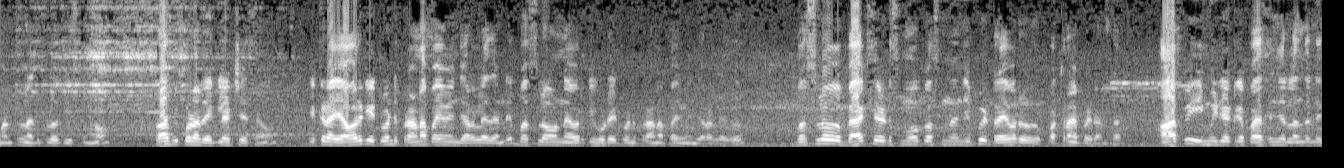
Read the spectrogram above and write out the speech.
మంటలను అదుపులో తీసుకున్నాం. ట్రాఫిక్ కూడా రెగ్యులేట్ చేసాము ఇక్కడ ఎవరికి ఎటువంటి ప్రాణాపాయం ఏం జరగలేదండి. బస్సులో ఉన్న ఎవరికి కూడా ఎటువంటి ప్రాణాపాయం ఏం జరగలేదు. బస్సులో బ్యాక్ సైడ్ స్మోక్ వస్తుందని చెప్పి డ్రైవర్ పక్కన ఆపాడంట. ఆపి ఇమీడియట్గా ప్యాసింజర్లందరినీ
